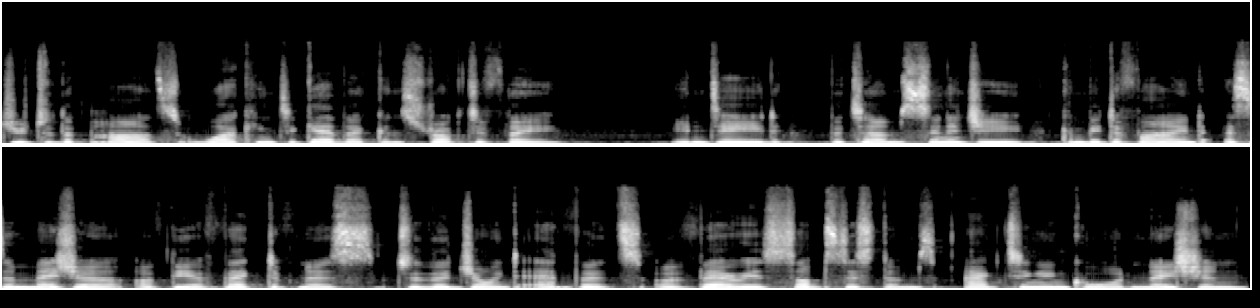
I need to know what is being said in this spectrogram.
due to the parts working together constructively. Indeed, the term synergy can be defined as a measure of the effectiveness to the joint efforts of various subsystems acting in coordination.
